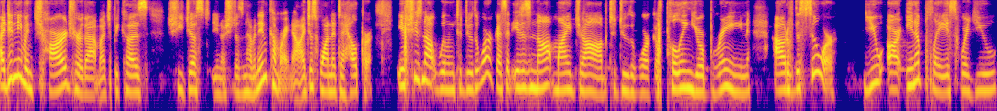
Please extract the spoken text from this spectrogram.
I didn't even charge her that much because she just, you know, she doesn't have an income right now. I just wanted to help her. If she's not willing to do the work, I said, it is not my job to do the work of pulling your brain out of the sewer. You are in a place where you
